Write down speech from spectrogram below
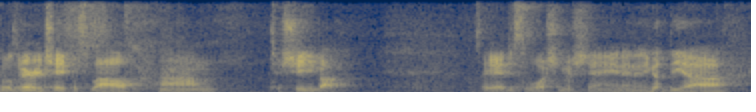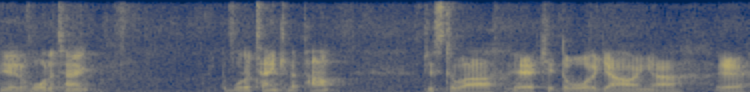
It was very cheap as well. Um, Toshiba. So yeah, just a washing machine, and then you got the uh, yeah the water tank, the water tank and a pump, just to uh, yeah keep the water going. Uh, yeah,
